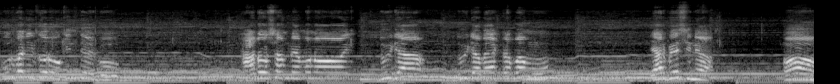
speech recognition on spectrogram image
কুরবানির গরু কিনতে হইব। হাটও সামনে মনে হয় দুইটা দুইটা বা একটা পামু। আর বেশি না। হ্যাঁ।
